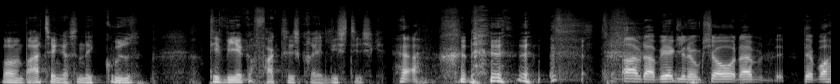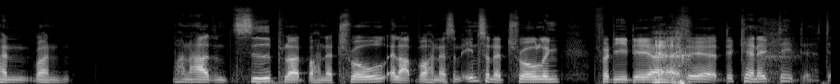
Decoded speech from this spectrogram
hvor man bare tænker sådan lidt, gud, det virker faktisk realistisk. Ja. og der er virkelig nogle sjove, der, er, der hvor, han, hvor, han, hvor han har sådan en sideplot, hvor han er troll, eller hvor han er sådan internet trolling, fordi det er, Ja. det, det kan ikke, det, det,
